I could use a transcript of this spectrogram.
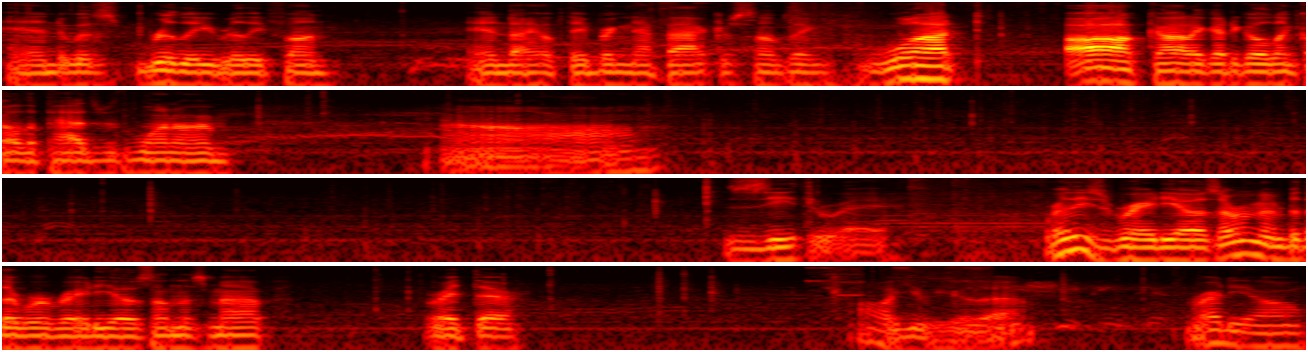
and it was really, really fun. And I hope they bring that back or something. What? Oh, God, I gotta go link all the pads with one arm. Oh. Z through A. Where are these radios? I remember there were radios on this map. Right there. Oh, you hear that. Radio.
